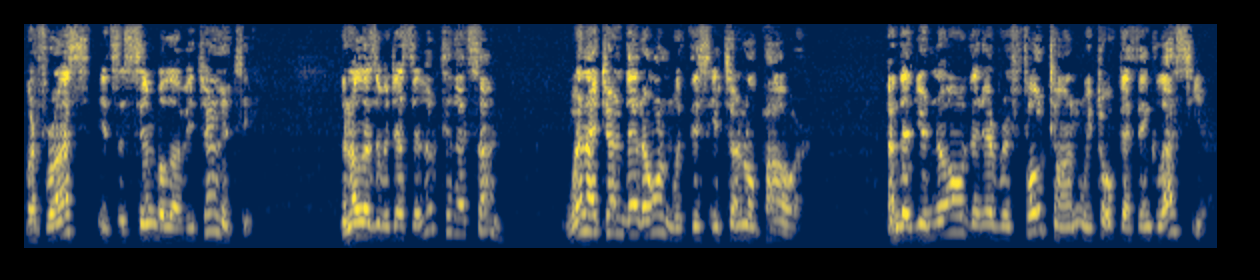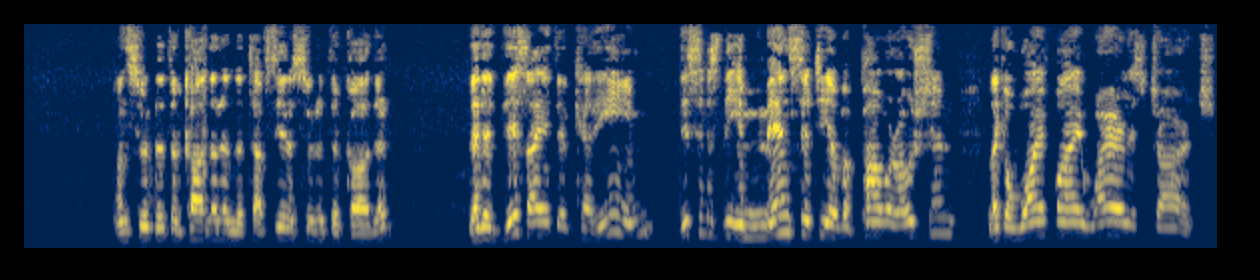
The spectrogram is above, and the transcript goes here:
But for us it's a symbol of eternity. And Allah said, look to that sun, when I turned that on with this eternal power and that you know that every photon we talked I think last year on Surat al-Qadr and the tafsir of Surat al-Qadr that at this ayat al-Kareem this is the immensity of a power ocean like a Wi-Fi wireless charge.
